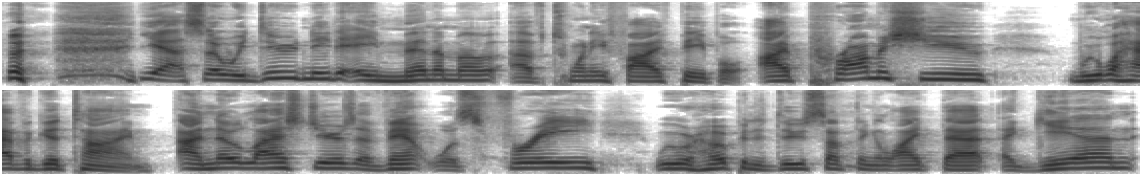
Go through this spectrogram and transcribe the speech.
yeah, so we do need a minimum of 25 people. I promise you we will have a good time. I know last year's event was free. We were hoping to do something like that again.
